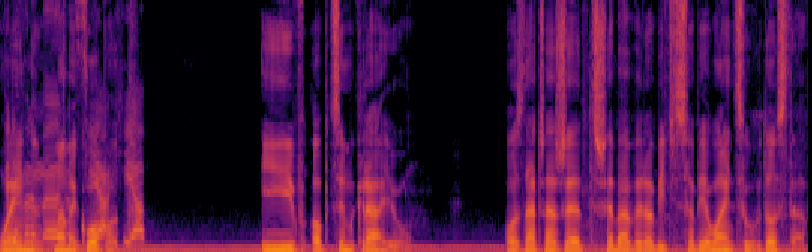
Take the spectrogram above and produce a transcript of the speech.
Wayne, mamy kłopot. I w obcym kraju. Oznacza, że trzeba wyrobić sobie łańcuch dostaw.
